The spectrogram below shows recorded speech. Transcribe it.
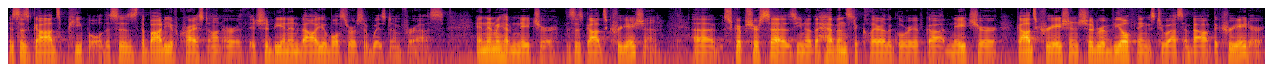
This is God's people. This is the body of Christ on earth. It should be an invaluable source of wisdom for us. And then we have nature. This is God's creation. Uh, scripture says, you know, the heavens declare the glory of God. Nature, God's creation, should reveal things to us about the Creator.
